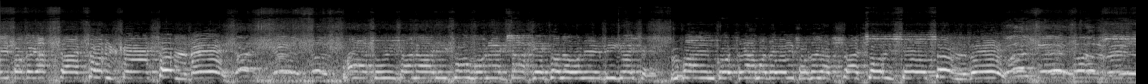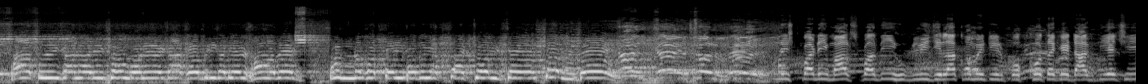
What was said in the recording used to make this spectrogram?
এই পদযাত্রা চলছে চলবে। সাতই জানুয়ারি জনগণের ডাকে জনগণের বিবেক রূপায়ণ করতে আমাদের এই পদযাত্রা চলছে চলবে। সাতই জানুয়ারি জনগণের ডাকে ব্রিগেডের সমাবেশ পূর্ণ করতে এই পদযাত্রা চলছে চলবে। কমিউনিস্ট পার্টি মার্ক্সবাদী হুগলি জেলা কমিটির পক্ষ থেকে ডাক দিয়েছি।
